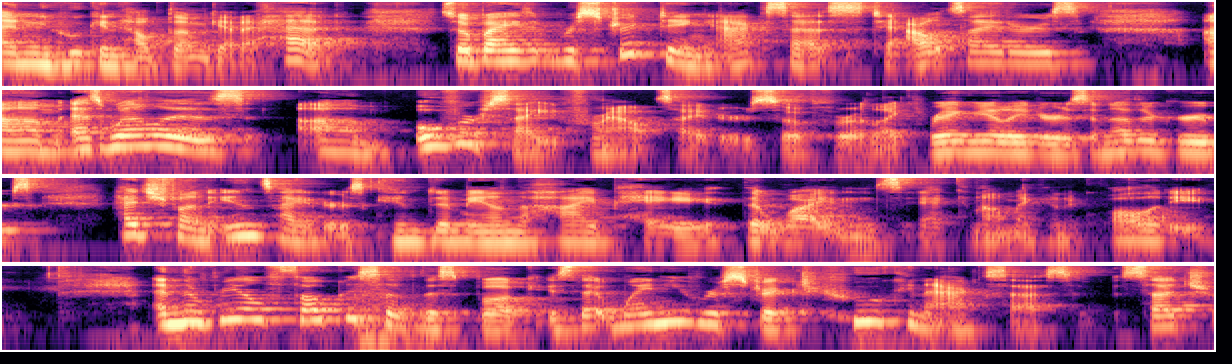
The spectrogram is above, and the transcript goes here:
and who can help them get ahead. So, by restricting access to outsiders, um, as well as um, oversight from outsiders, so for like regulators and other groups, hedge fund insiders can demand the high pay that widens economic inequality. And the real focus of this book is that when you restrict who can access such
